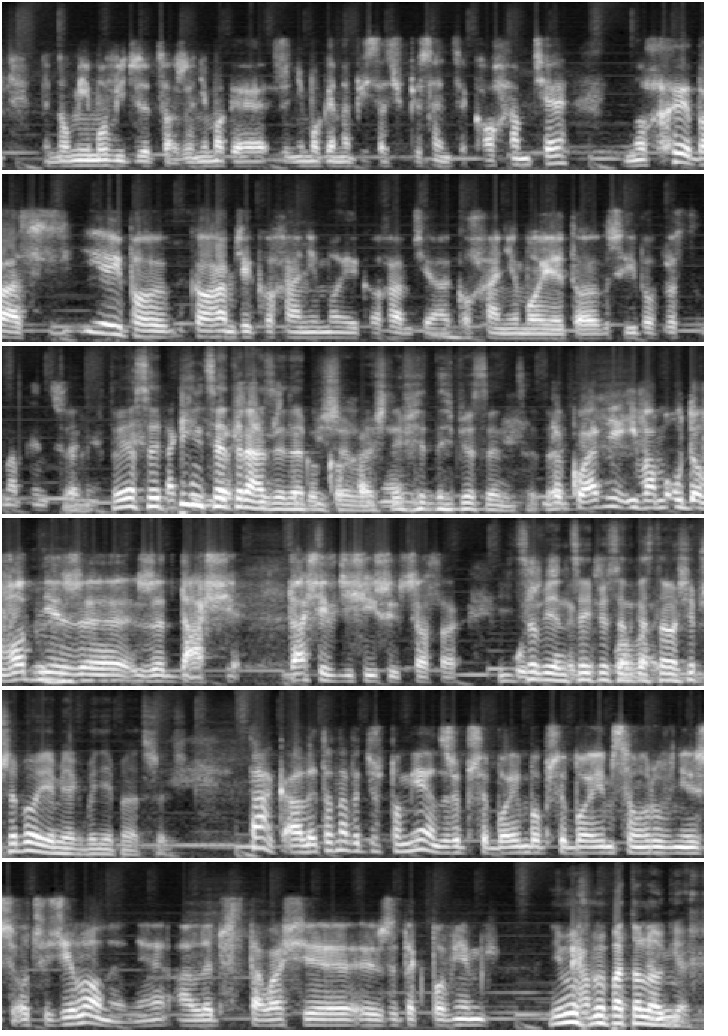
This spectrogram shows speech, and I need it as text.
Będą mi mówić, że co, że nie mogę, że nie mogę napisać w piosence kocham cię? No chyba, z- jej po, kocham cię, kochanie moje, kocham cię, a kochanie moje to, czyli po prostu nakręcenie. Tak. To ja sobie Takiej 500 ilości razy napiszę kochania. właśnie w jednej piosence. Tak? Dokładnie i wam udowodnię, że, że da się. Da się w dzisiejszych czasach. I co więcej, piosenka stała się przebojem, jakby nie patrzeć. Tak, ale to nawet już pomijając, że przebojem, bo przebojem są również oczy zielone, nie? Ale stała się, że tak powiem, Nie mówmy o patologiach.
